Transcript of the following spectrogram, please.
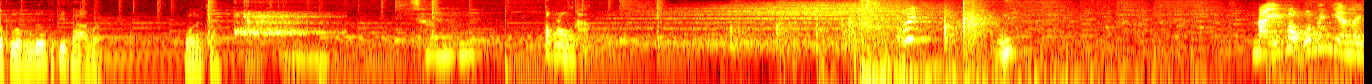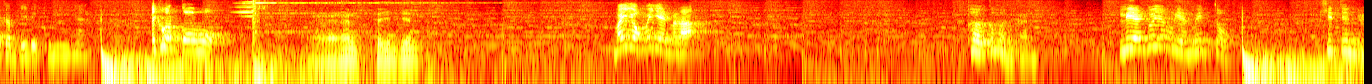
ตกลงเรื่องที่พี่ถามอะว่าไงจ๊ะ ฉันตกลงค่ะไหนบอกว่าไม่มีอะไรกับเด็กคนนี้ไง ไอคนโกหก แอนใจเย็นไม่ยงไม่เย็นมาละเธอก็เหมือนกัน เรียนก็ยังเรียนไม่จบ คิดยังไง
